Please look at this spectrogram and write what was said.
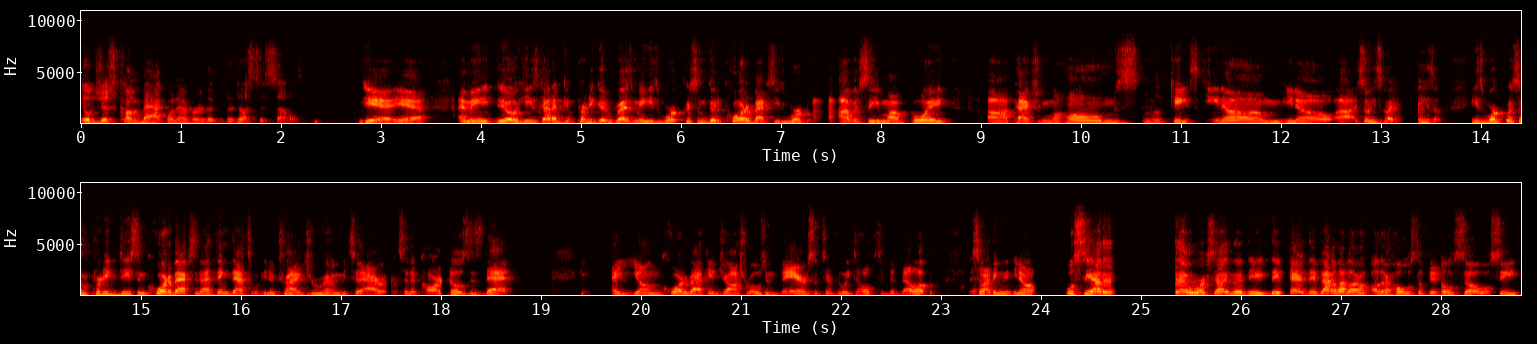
he'll just come back whenever the, the dust has settled. Yeah, yeah. I mean, you know, he's got a good, pretty good resume. He's worked with some good quarterbacks. He's worked, obviously, my boy uh, Patrick Mahomes, mm-hmm. Case Keenum. You know, uh, so he's he's he's worked with some pretty decent quarterbacks, and I think that's what you know trying to drew him to our, to the Cardinals is that a young quarterback in Josh Rosen there, so to really to hope to develop. Yeah. So I think you know we'll see how that, works out. They, they, they've got a lot of other holes to fill, so we'll see.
